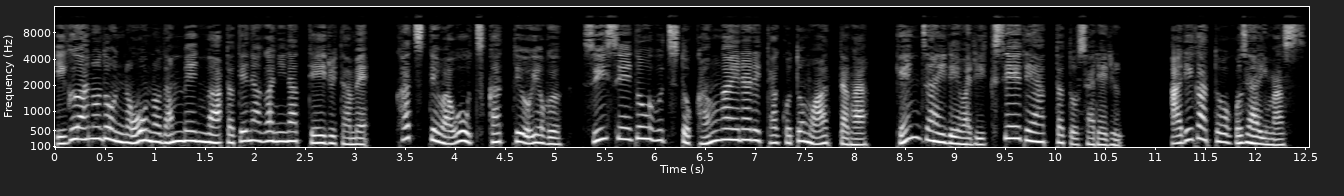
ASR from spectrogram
イグアノドンの王の断面が縦長になっているため、かつては王を使って泳ぐ水生動物と考えられたこともあったが、現在では陸生であったとされる。ありがとうございます。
